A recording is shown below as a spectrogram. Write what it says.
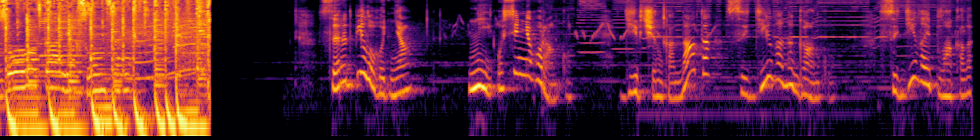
золота, як сонце. Серед білого дня, ні, осіннього ранку, дівчинка Ната сиділа на ганку, сиділа і плакала.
